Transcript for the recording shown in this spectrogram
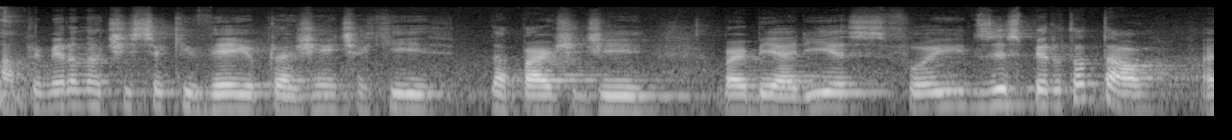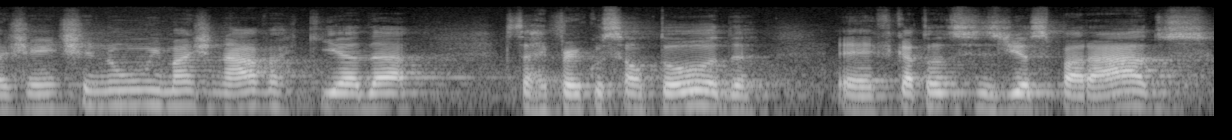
A primeira notícia que veio para a gente aqui da parte de barbearias foi desespero total. A gente não imaginava que ia dar essa repercussão toda, é, ficar todos esses dias parados.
